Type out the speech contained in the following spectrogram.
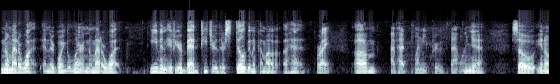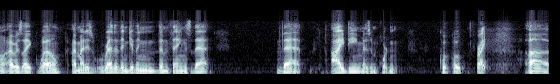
no matter what, and they're going to learn no matter what. Even if you're a bad teacher, they're still going to come out ahead. Right. Um, I've had plenty prove that one. yeah. So, you know, I was like, well, I might as rather than giving them things that that I deem as important, quote quote, Right. uh,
